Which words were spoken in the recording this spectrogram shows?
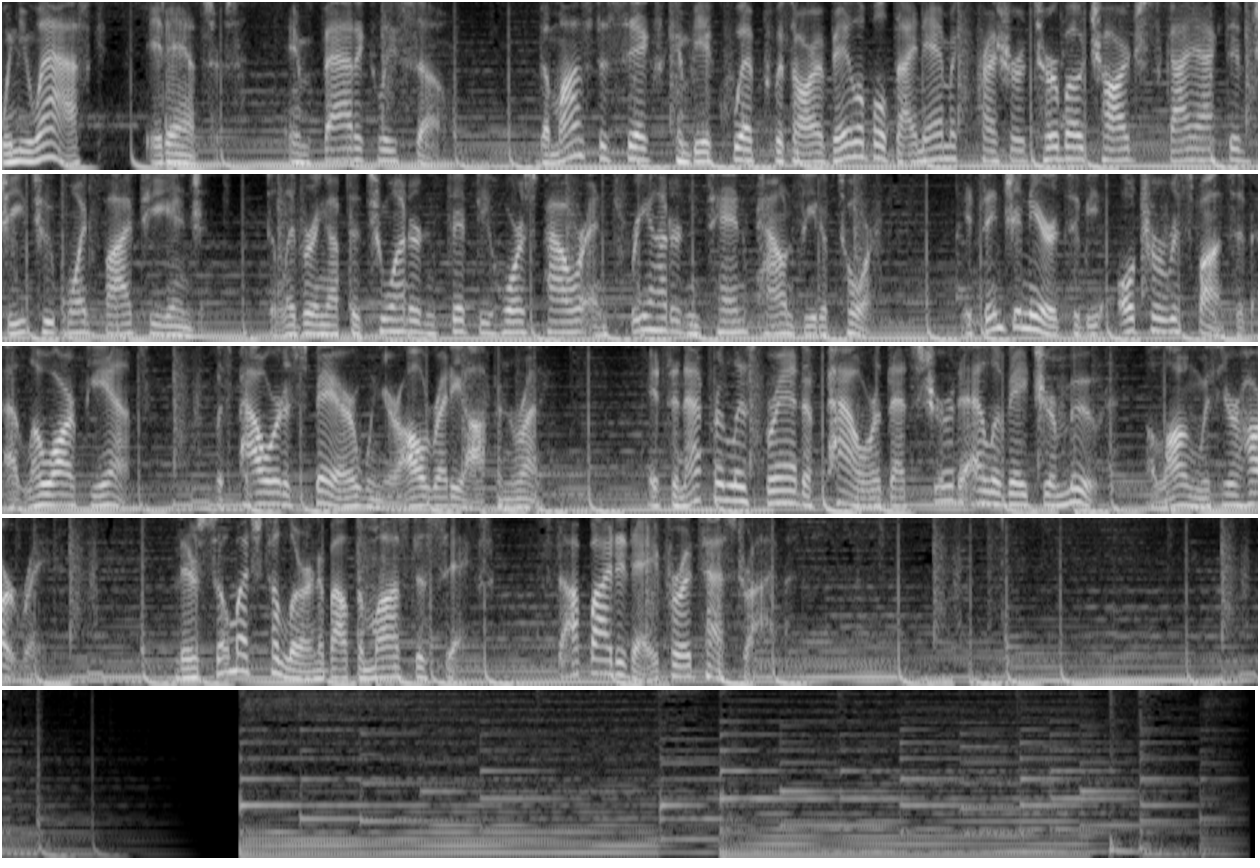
When you ask, it answers, emphatically so. The Mazda 6 can be equipped with our available dynamic pressure turbocharged Skyactiv G2.5T engine, delivering up to 250 horsepower and 310 pound feet of torque. It's engineered to be ultra responsive at low RPMs, with power to spare when you're already off and running. It's an effortless brand of power that's sure to elevate your mood, along with your heart rate. There's so much to learn about the Mazda 6. Stop by today for a test drive.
